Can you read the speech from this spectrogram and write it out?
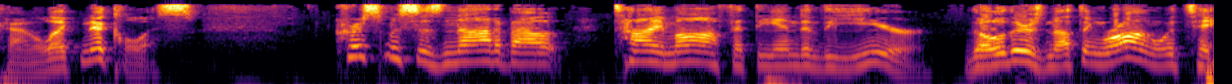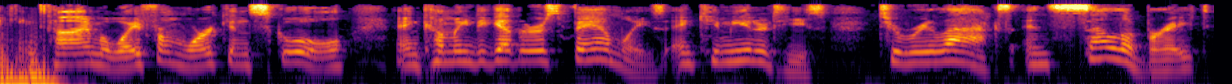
kind of like Nicholas. Christmas is not about time off at the end of the year, though there's nothing wrong with taking time away from work and school and coming together as families and communities to relax and celebrate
